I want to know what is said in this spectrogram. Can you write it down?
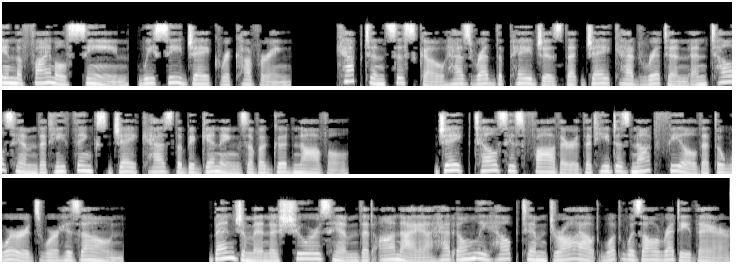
In the final scene, we see Jake recovering. Captain Sisko has read the pages that Jake had written and tells him that he thinks Jake has the beginnings of a good novel. Jake tells his father that he does not feel that the words were his own. Benjamin assures him that Onaya had only helped him draw out what was already there.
